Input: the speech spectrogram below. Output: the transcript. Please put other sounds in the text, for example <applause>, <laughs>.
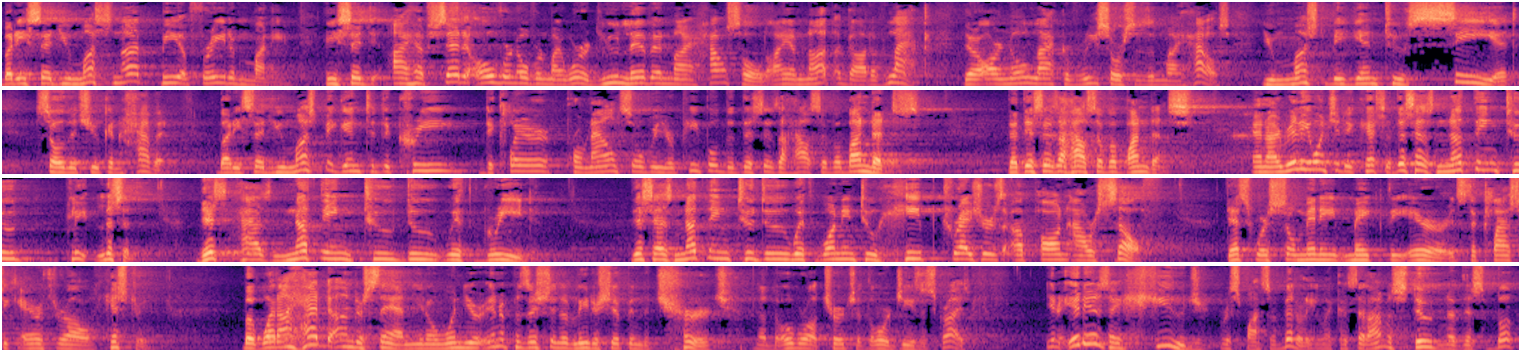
But he said, You must not be afraid of money. He said, I have said over and over in my word. You live in my household. I am not a God of lack. There are no lack of resources in my house. You must begin to see it so that you can have it. But he said, You must begin to decree, declare, pronounce over your people that this is a house of abundance. That this is a house of abundance. And I really want you to catch it. This has nothing to, please, listen, this has nothing to do with greed. This has nothing to do with wanting to heap treasures upon ourselves. That's where so many make the error. It's the classic error throughout history. But what I had to understand, you know, when you're in a position of leadership in the church, the overall church of the Lord Jesus Christ, you know, it is a huge responsibility. Like I said, I'm a student of this book,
